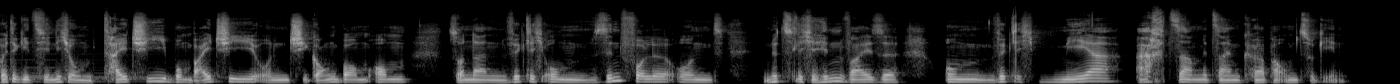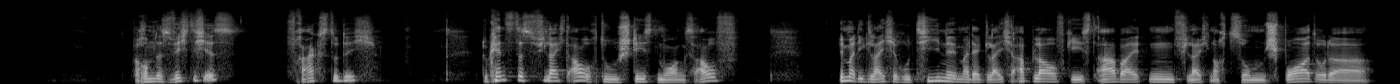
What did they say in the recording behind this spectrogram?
heute geht es hier nicht um Tai Chi, Bombay Chi und Qigong Bom Om, sondern wirklich um sinnvolle und nützliche Hinweise, um wirklich mehr achtsam mit seinem Körper umzugehen. Warum das wichtig ist, fragst du dich. Du kennst das vielleicht auch. Du stehst morgens auf, immer die gleiche Routine, immer der gleiche Ablauf, gehst arbeiten, vielleicht noch zum Sport oder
